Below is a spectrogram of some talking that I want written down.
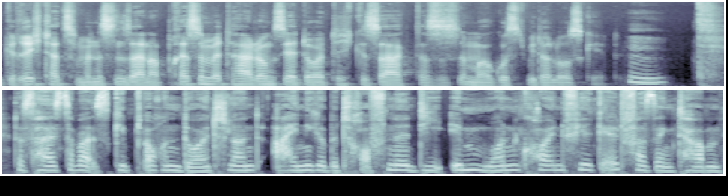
Gericht hat zumindest in seiner Pressemitteilung sehr deutlich gesagt, dass es im August wieder losgeht. Hm. Das heißt aber, es gibt auch in Deutschland einige Betroffene, die im OneCoin viel Geld versenkt haben.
